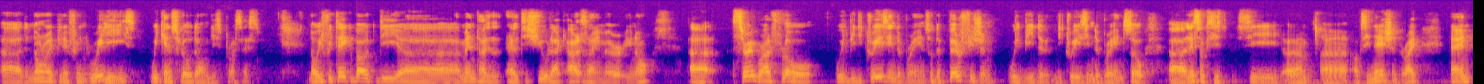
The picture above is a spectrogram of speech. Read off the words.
uh, the norepinephrine release, we can slow down this process. Now, if we take about the uh, mental health issue like Alzheimer, you know, uh, cerebral flow will be decreased in the brain, so the perfusion will be the decrease in the brain. So uh, less oxy um, uh, oxygenation, right? And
